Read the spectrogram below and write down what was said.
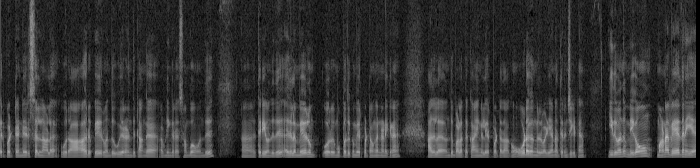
ஏற்பட்ட நெரிசல்னால் ஒரு ஆறு பேர் வந்து உயிரிழந்துட்டாங்க அப்படிங்கிற சம்பவம் வந்து தெரிய வந்தது. இதில் மேலும் ஒரு முப்பதுக்கும் மேற்பட்டவங்கன்னு நினைக்கிறேன். அதில் வந்து பலத்த காயங்கள் ஏற்பட்டதாகவும் ஊடகங்கள் வழியாக நான் தெரிஞ்சுக்கிட்டேன். இது வந்து மிகவும் மனவேதனையை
